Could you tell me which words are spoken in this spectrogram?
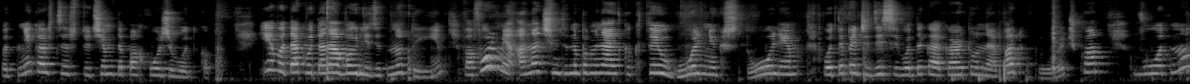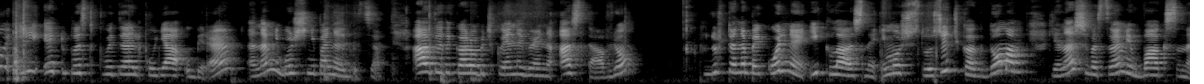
Вот мне кажется, что чем-то похоже вот как. И вот так вот она выглядит внутри. По форме она чем-то напоминает как треугольник, что ли. Вот опять же здесь вот такая картонная подпорочка. Вот, ну и эту пластиковую детальку я убираю. Она мне больше не понадобится. А вот эту коробочку я, наверное, оставлю потому что она прикольная и классная, и может служить как домом для нашего с вами Ваксона.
